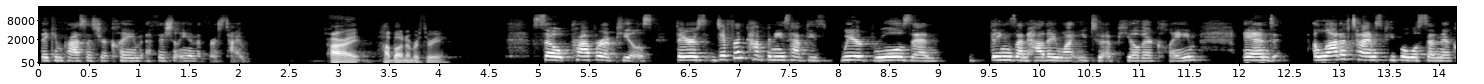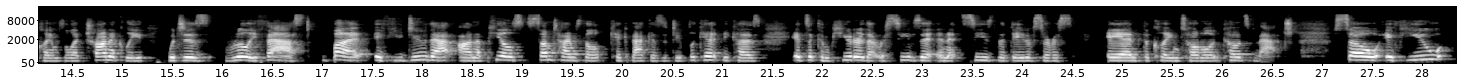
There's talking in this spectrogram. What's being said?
they can process your claim efficiently in the first time all right how about number three so proper appeals. There's different companies have these weird rules and things on how they want you to appeal their claim. And a lot of times people will send their claims electronically, which is really fast. But if you do that on appeals, sometimes they'll kick back as a duplicate because it's a computer that receives it and it sees the date of service and the claim total and codes match. So if you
